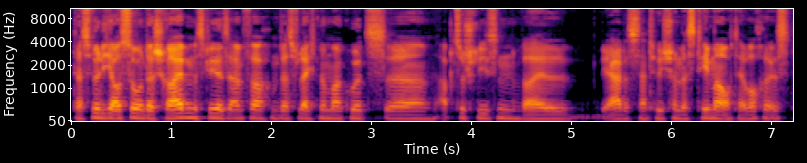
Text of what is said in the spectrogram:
Das würde ich auch so unterschreiben. Es geht jetzt einfach, um das vielleicht nochmal kurz äh, abzuschließen, weil ja, das natürlich schon das Thema auch der Woche ist,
